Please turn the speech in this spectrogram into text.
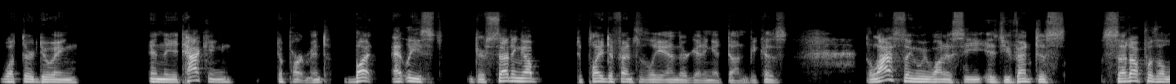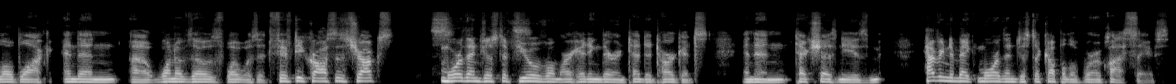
what they're doing in the attacking department, but at least they're setting up to play defensively and they're getting it done because the last thing we want to see is Juventus set up with a low block and then uh, one of those, what was it, 50 crosses, Chucks? Yes. More than just a few of them are hitting their intended targets. And then Tek Szczesny is having to make more than just a couple of world class saves.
